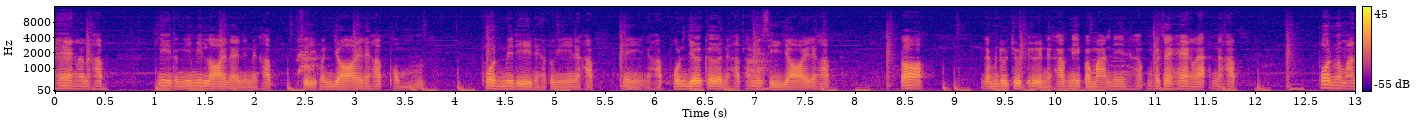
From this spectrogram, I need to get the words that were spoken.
แห้งแล้วนะครับ นี่ตรงนี้มีรอยหน่อยนึงนะครับ สีมันย้อยนะครับ ผมพ่นไม่ดีนะครับตรงนี้นะครับนี่นะครับพ่นเยอะเกินนะครับทำให้สีย้อยนะครับ ก็เดี๋ยวมาดูจุดอื่นนะครับ นี่ประมาณนี้นะครับมันก็จะแห้งแล้วนะครับพ่นประมาณ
